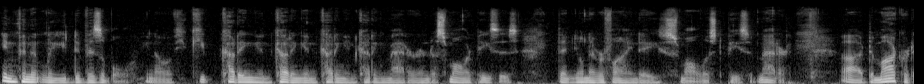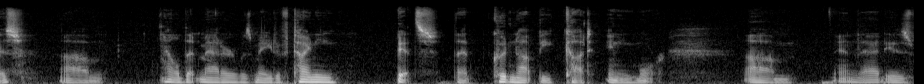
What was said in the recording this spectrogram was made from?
infinitely divisible. You know, if you keep cutting and cutting and cutting and cutting matter into smaller pieces, then you'll never find a smallest piece of matter. Uh, Democritus um, held that matter was made of tiny bits that could not be cut anymore. Um, and that is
